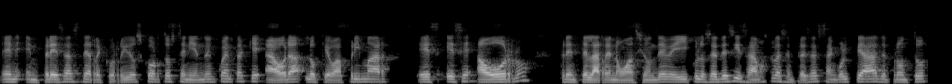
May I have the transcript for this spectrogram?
en empresas de recorridos cortos, teniendo en cuenta que ahora lo que va a primar es ese ahorro frente a la renovación de vehículos. Es decir, sabemos que las empresas están golpeadas, de pronto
